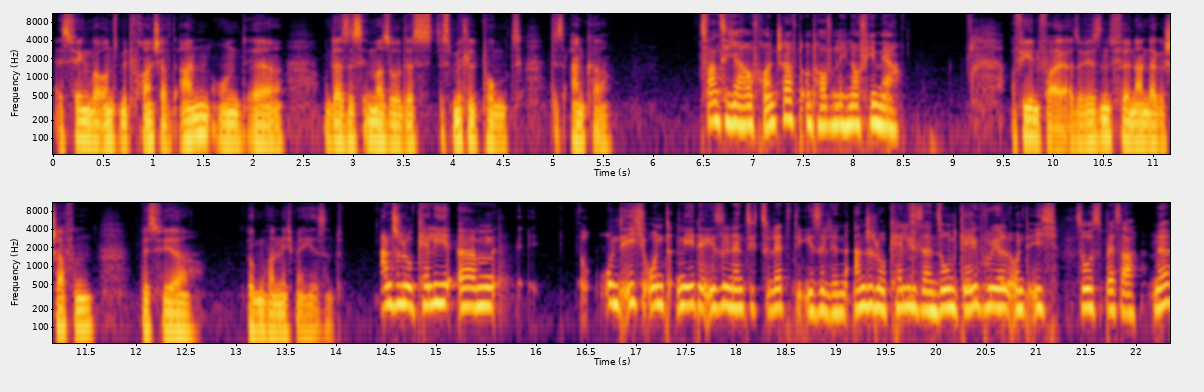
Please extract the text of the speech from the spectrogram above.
Es fing bei uns mit Freundschaft an und, äh, und das ist immer so das, das Mittelpunkt, das Anker. 20 Jahre Freundschaft und hoffentlich noch viel mehr. Auf jeden Fall. Also wir sind füreinander geschaffen, bis wir irgendwann nicht mehr hier sind. Angelo Kelly ähm, und ich und, nee, der Esel nennt sich zuletzt die Eselin. Angelo Kelly, sein Sohn Gabriel und ich, so ist besser. Ne?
